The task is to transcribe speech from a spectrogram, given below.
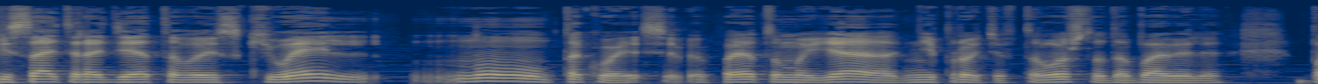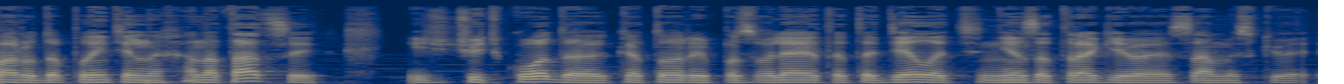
писать ради этого SQL, ну, такое себе. Поэтому я не против того, что добавили пару дополнительных аннотаций и чуть-чуть кода, который позволяет это делать, не затрагивая сам SQL.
